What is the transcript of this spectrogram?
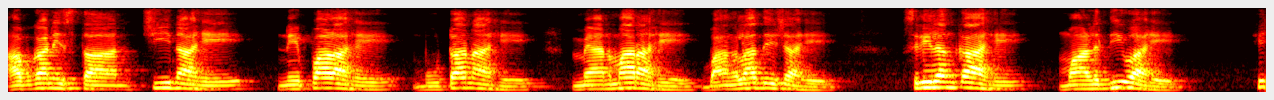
अफगाणिस्तान चीन आहे नेपाळ आहे भूटान आहे म्यानमार आहे बांगलादेश आहे श्रीलंका आहे मालदीव आहे. हे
